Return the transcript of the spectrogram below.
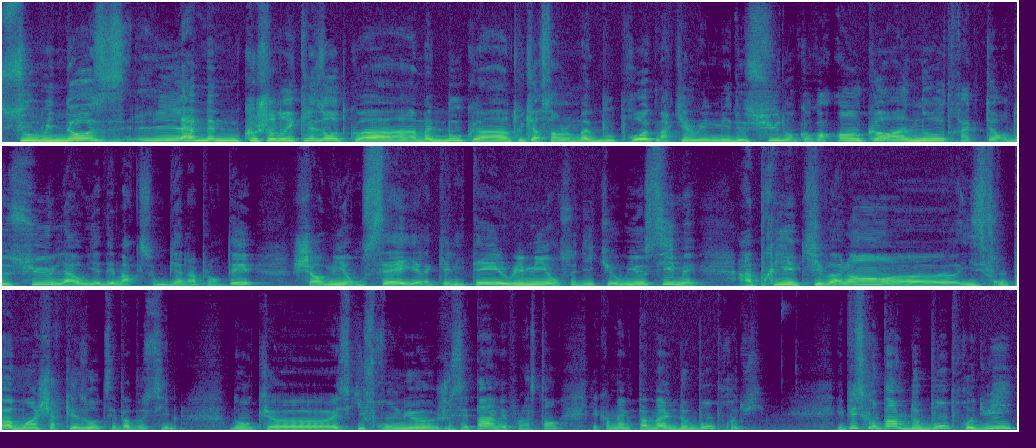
Sous Windows, la même cochonnerie que les autres, quoi. Un MacBook, un truc qui ressemble au MacBook Pro avec marqué Realme dessus, donc encore, un autre acteur dessus, là où il y a des marques qui sont bien implantées. Xiaomi, on sait, il y a la qualité. Realme, on se dit que oui aussi, mais à prix équivalent, euh, ils ne se feront pas moins cher que les autres, c'est pas possible. Donc, euh, est-ce qu'ils feront mieux? Je ne sais pas, mais pour l'instant, il y a quand même pas mal de bons produits. Et puisqu'on parle de bons produits,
